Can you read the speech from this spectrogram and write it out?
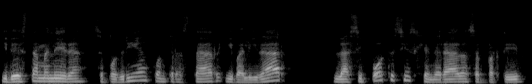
y de esta manera se podrían contrastar y validar las hipótesis generadas a partir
